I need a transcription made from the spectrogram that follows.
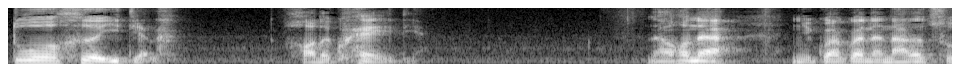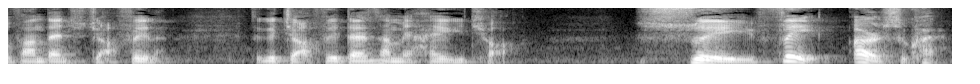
多喝一点了，好的快一点。然后呢，你乖乖的拿着处方单去缴费了，这个缴费单上面还有一条，水费二十块。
